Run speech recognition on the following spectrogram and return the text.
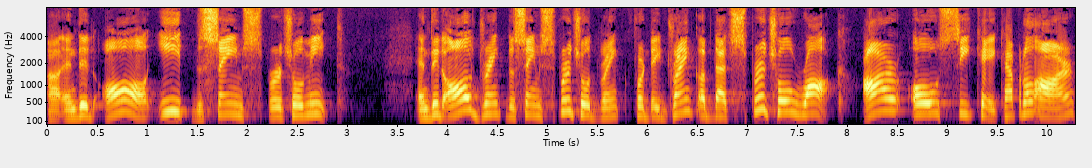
uh, and did all eat the same spiritual meat, and did all drink the same spiritual drink, for they drank of that spiritual rock, R O C K, capital R,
